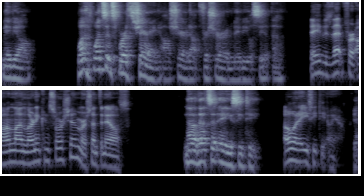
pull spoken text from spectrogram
maybe I'll, once, once it's worth sharing, I'll share it out for sure. And maybe you'll see it then. Dave, is that for Online Learning Consortium or something else? No, that's at AECT. Oh, at AECT. Oh, yeah. Yeah.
